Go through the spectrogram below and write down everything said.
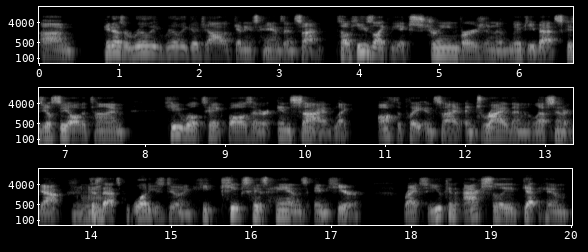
Um, he does a really, really good job of getting his hands inside. So he's like the extreme version of Mookie Betts because you'll see all the time he will take balls that are inside, like off the plate inside and drive them in the left center gap because mm-hmm. that's what he's doing. He keeps his hands in here, right? So you can actually get him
